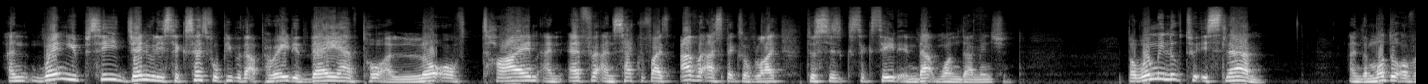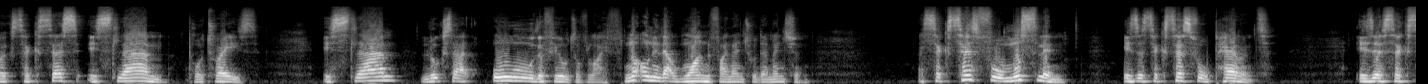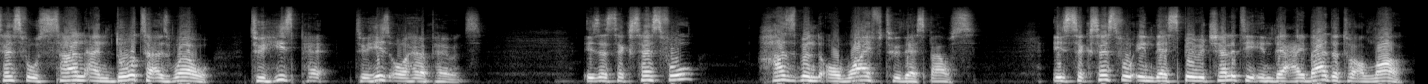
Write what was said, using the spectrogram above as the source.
and when you see generally successful people that are paraded, they have put a lot of time and effort and sacrifice other aspects of life to su- succeed in that one dimension. But when we look to Islam and the model of a success Islam portrays, Islam looks at all the fields of life, not only that one financial dimension. A successful Muslim is a successful parent, is a successful son and daughter as well to his pa- to his or her parents, is a successful husband or wife to their spouse, is successful in their spirituality, in their ibadah to Allah,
